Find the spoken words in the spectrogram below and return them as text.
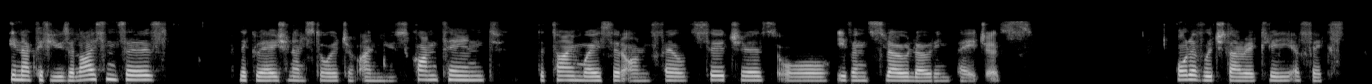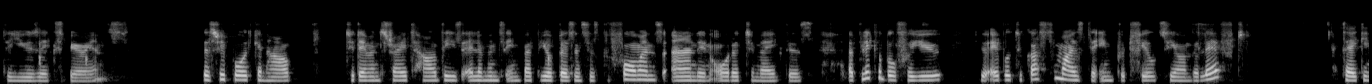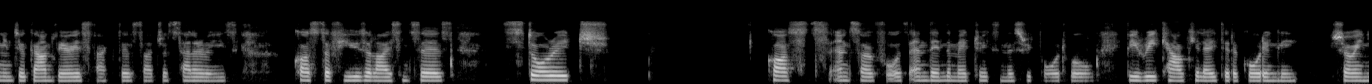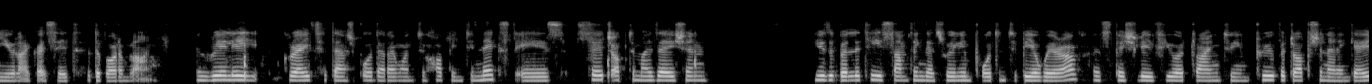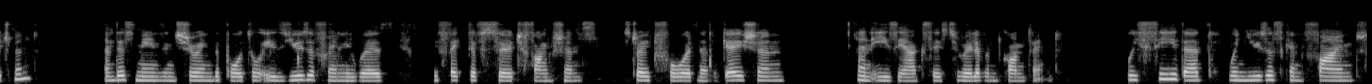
inactive user licenses, the creation and storage of unused content, the time wasted on failed searches, or even slow loading pages, all of which directly affects the user experience. This report can help to demonstrate how these elements impact your business's performance and in order to make this applicable for you, you're able to customize the input fields here on the left, taking into account various factors such as salaries, cost of user licenses, storage costs, and so forth. And then the metrics in this report will be recalculated accordingly, showing you, like I said, the bottom line. A really great dashboard that I want to hop into next is search optimization. Usability is something that's really important to be aware of, especially if you are trying to improve adoption and engagement. And this means ensuring the portal is user-friendly with effective search functions straightforward navigation, and easy access to relevant content. We see that when users can find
